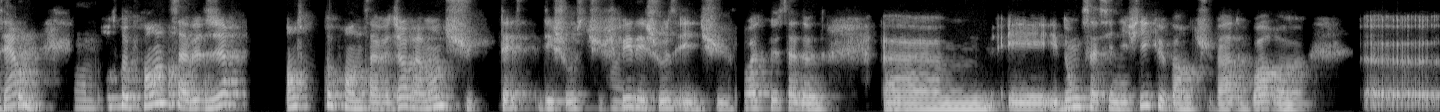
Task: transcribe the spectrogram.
terme. entreprendre. Ça veut dire entreprendre, ça veut dire vraiment tu testes des choses, tu fais des choses et tu vois ce que ça donne. Euh, et, donc, ça signifie que ben, tu vas devoir euh, euh,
